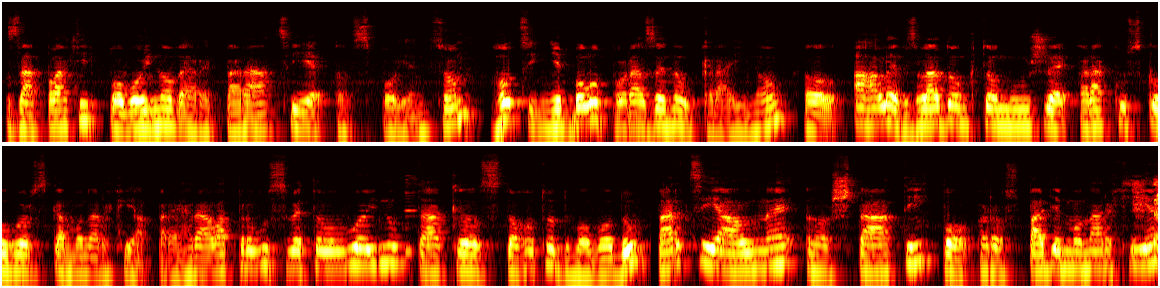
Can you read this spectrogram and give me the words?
zaplatiť povojnové reparácie e, spojencom, hoci nebolo porazenou krajinou, ale vzhľadom k tomu, že Rakúsko-Uhorská monarchia prehrála prvú svetovú vojnu, tak z tohoto dôvodu parciálne štáty po rozpade monarchie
